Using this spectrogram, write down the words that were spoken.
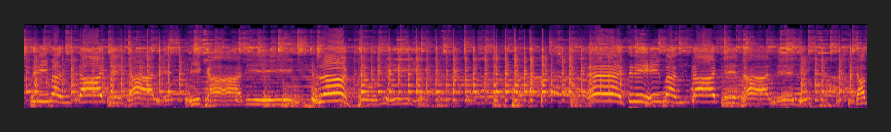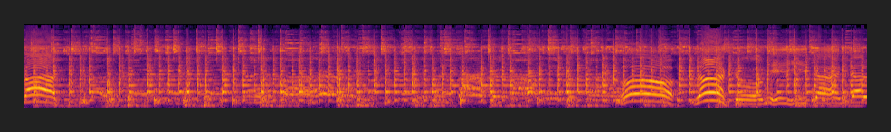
श्रीमंताचे झाले भिकारी. लक्ष्मी. श्रीमंताचे झाले भिकारी. लक्ष्मी चंचल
